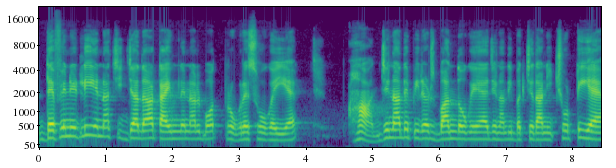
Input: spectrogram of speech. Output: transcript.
ਡੈਫੀਨਿਟਲੀ ਇਹਨਾਂ ਚੀਜ਼ਾਂ ਦਾ ਟਾਈਮ ਦੇ ਨਾਲ ਬਹੁਤ ਪ੍ਰੋਗਰੈਸ ਹੋ ਗਈ ਹੈ। ਹਾਂ ਜਿਨ੍ਹਾਂ ਦੇ ਪੀਰੀਅਡਸ ਬੰਦ ਹੋ ਗਏ ਹੈ ਜਿਨ੍ਹਾਂ ਦੀ ਬੱਚੇਦਾਨੀ ਛੋਟੀ ਹੈ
